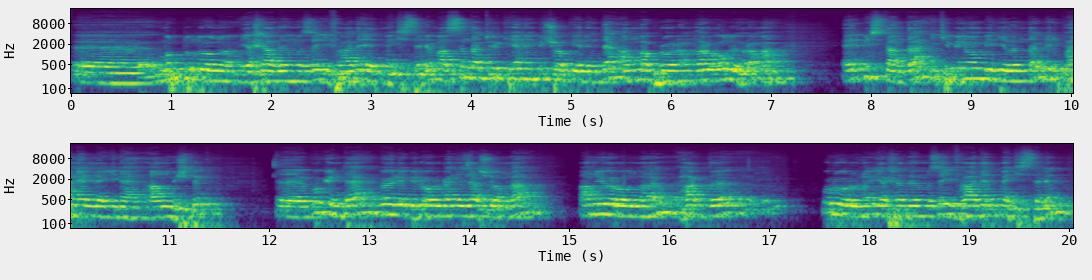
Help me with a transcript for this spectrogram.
e, mutluluğunu yaşadığımızı ifade etmek isterim. Aslında Türkiye'nin birçok yerinde anma programları oluyor ama Elbistan'da 2011 yılında bir panelle yine anmıştık. Ee, Bugün de böyle bir organizasyonla anıyor olmanın haklı gururunu yaşadığımızı ifade etmek isterim.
